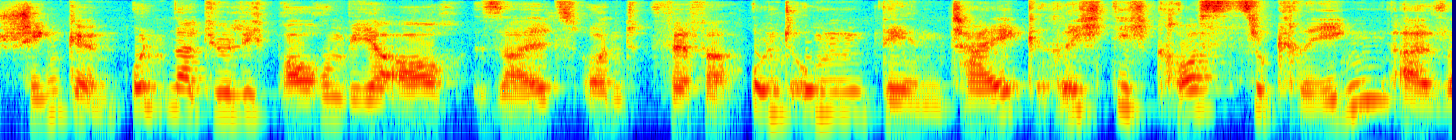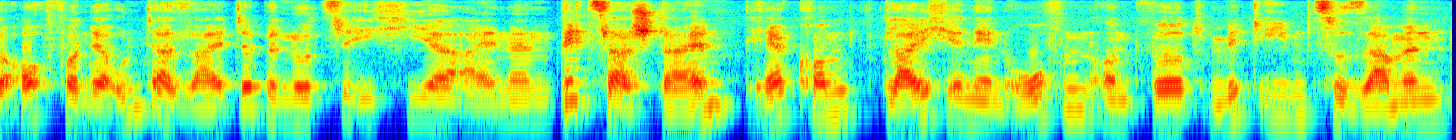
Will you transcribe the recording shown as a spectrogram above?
Schinken. Und natürlich brauchen wir auch Salz und Pfeffer. Und um den Teig richtig kross zu kriegen, also auch von der Unterseite, benutze ich hier einen Pizzastein. Der kommt gleich in den Ofen und wird mit ihm zusammen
